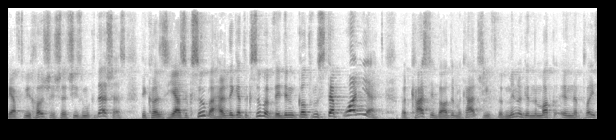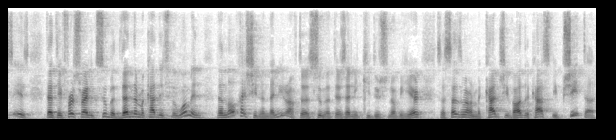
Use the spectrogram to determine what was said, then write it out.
we have to be choshish that she's mukdeshes because he has a ksuba. How did they get the ksuba if they didn't go through step one yet? But kashi v'adir makachi, if the minug in the in the place is that they first write a ksuba, then they're makadesh the woman, then lo chashinan. Then you don't have to assume that there's any kiddushin over here. So it says makachi v'adir kasvi pshita.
